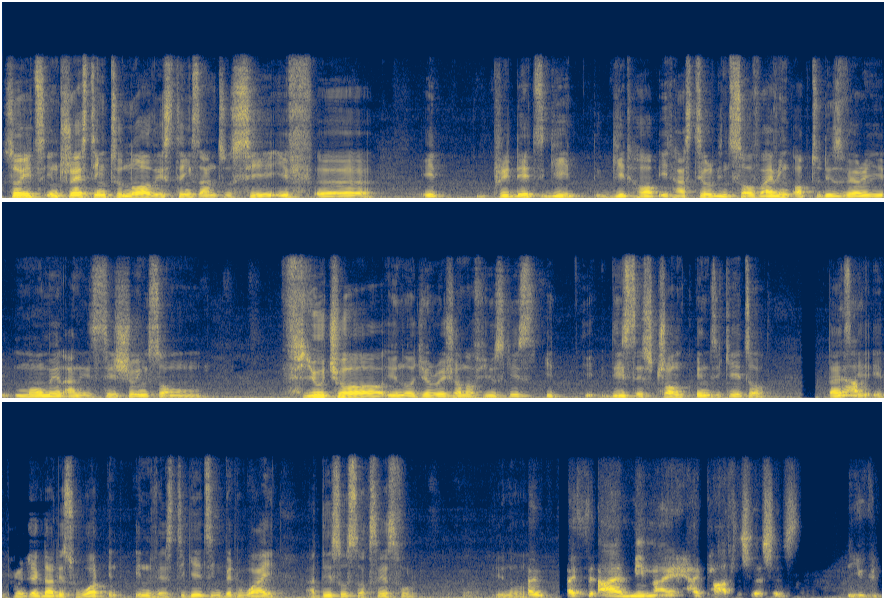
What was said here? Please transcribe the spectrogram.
so it's interesting to know these things and to see if uh, it predates Git, GitHub. It has still been surviving up to this very moment, and it's still showing some future, you know, generation of use case. It, it this is a strong indicator that Yeah. a, a project that is worth in- investigating. But why are they so successful? You know. I, I, th- I mean, my hypothesis is you could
